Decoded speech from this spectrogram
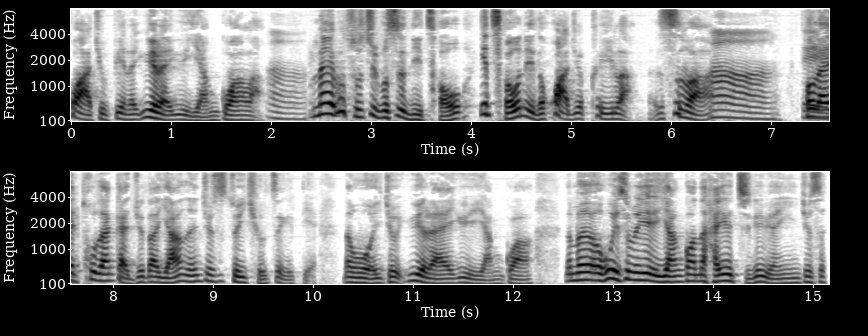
画就变得越来越阳光了，啊，卖不出去不是你愁，一愁你的画就黑了，是吗？啊，后来突然感觉到洋人就是追求这一点，那我就越来越阳光。那么为什么阳光呢？还有几个原因，就是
